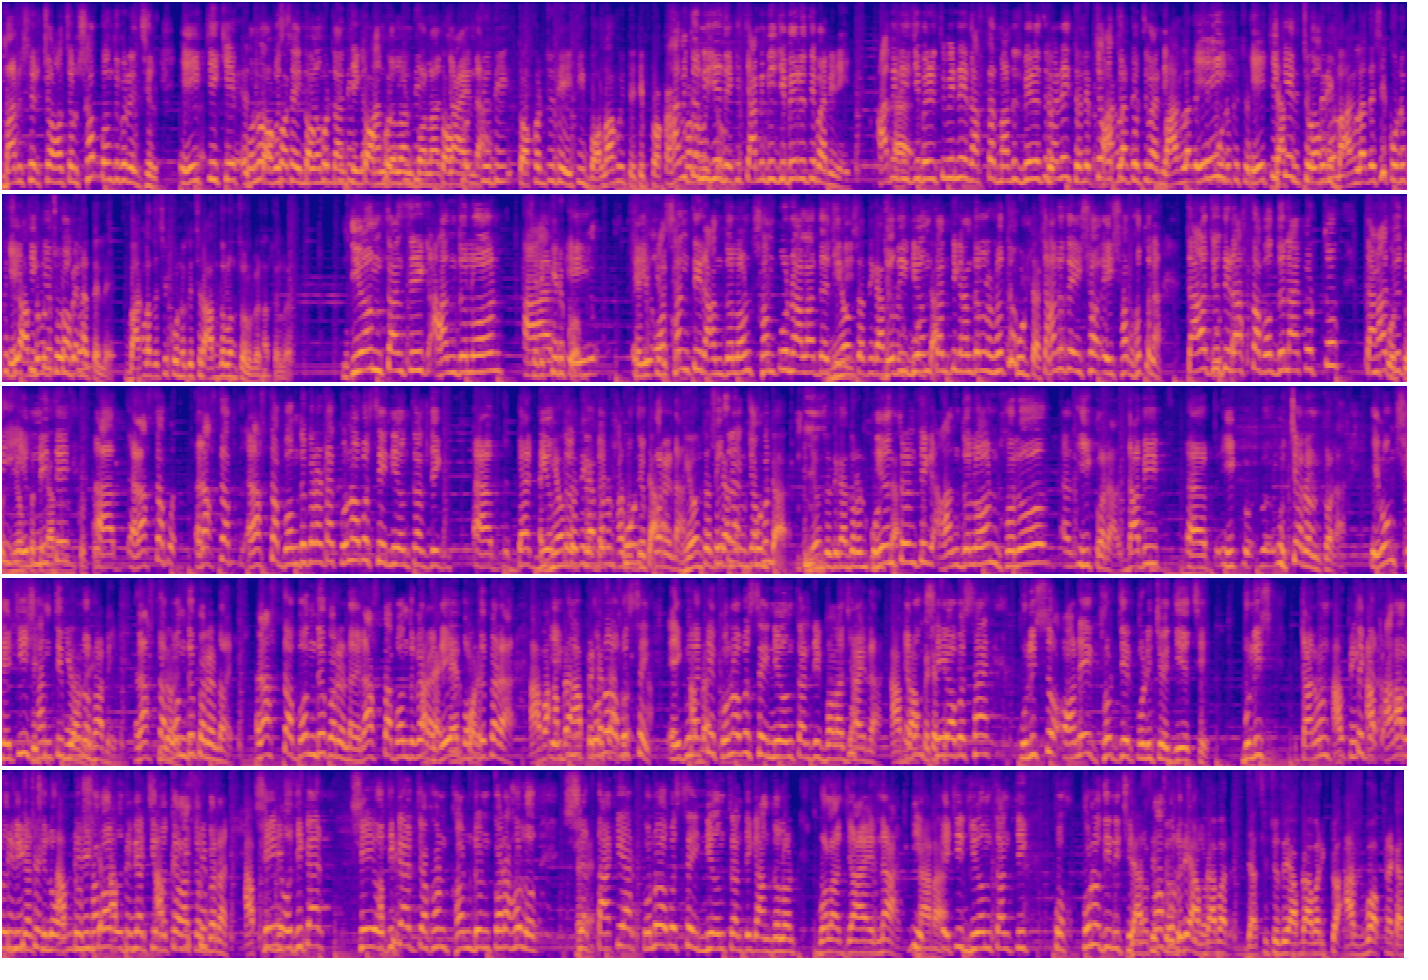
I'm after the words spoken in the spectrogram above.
মানুষের চলাচল সব বন্ধ করে দিয়েছিল। এইটিকে কোনো অবস্থায় নিয়মতান্ত্রিক আন্দোলন বলা যায় না। যদি তখন যদি এটি বলা হইতো এটি প্রকাশ আমি তো নিজে দেখেছি আমি নিজে বেরোতে পারিনি। আমি হ্যাঁ। নিজে বেরোতে পারিনি রাস্তার মানুষ বেরোতে পারিনি চলাচল করতে পারিনি। বাংলাদেশে কোনো কিছু চৌধুরী বাংলাদেশে কোনো কিছু আন্দোলন চলবে না তাহলে। বাংলাদেশে কোনো কিছুর আন্দোলন চলবে না তাহলে। নিয়মতান্ত্রিক আন্দোলন আর এই এই অশান্তির আন্দোলন সম্পূর্ণ আলাদা জিনিস। যদি নিয়মতান্ত্রিক আন্দোলন হতো তাহলে তো এই সব এই সব হতো না। তারা যদি রাস্তা বন্ধ না করতো তারা যদি এমনিতে রাস্তা রাস্তা রাস্তা বন্ধ করাটা কোনো অবস্থায় নিয়মতান্ত্রিক নিয়মতান্ত্রিক আন্দোলন হলো ই করা দাবি উচ্চারণ করা এবং সেটি সেটি শান্তিপূর্ণভাবে রাস্তা বন্ধ করে নয়। রাস্তা বন্ধ করে নয়। রাস্তা বন্ধ করা আচ্ছা, রেল বন্ধ করা। কোনো অবস্থায় এগুলাকে কোনো অবস্থায় নিয়মতান্ত্রিক বলা যায় না। এবং সেই অবস্থায় পুলিশ অনেক ধৈর্যের পরিচয় দিয়েছে। পুলিশ কারণ প্রত্যেকের আমার অধিকার ছিল অন্য সবার অধিকার ছিল চলাচল করার সেই অধিকার সেই অধিকার যখন খণ্ডন করা হলো হ্যাঁ। তাকে আর কোনো অবস্থায় নিয়মতান্ত্রিক আন্দোলন বলা যায় না। এটি নিয়মতান্ত্রিক কোনোদিনই ছিল চৌধুরী আমরা আবার জাসির চৌধুরী আমরা আবার একটু আসব আপনার কাছে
